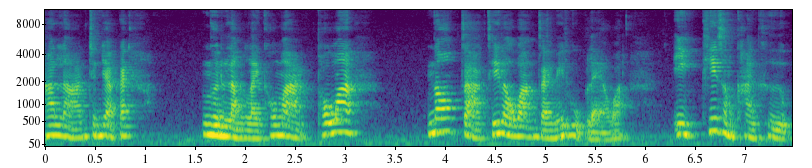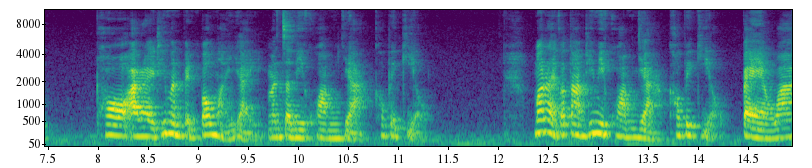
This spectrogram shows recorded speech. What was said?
15 ล้าน ฉันอยากได้เงินหลั่งไหลเข้ามา เพราะว่านอกจากที่เราวางใจไม่ถูกแล้วอะอีกที่สำคัญคือ พออะไรที่มันเป็นเป้าหมายใหญ่ มันจะมีความอยากเข้าไปเกี่ยว เมื่อไหร่ก็ตามที่มีความอยากเข้าไปเกี่ยว แปลว่า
